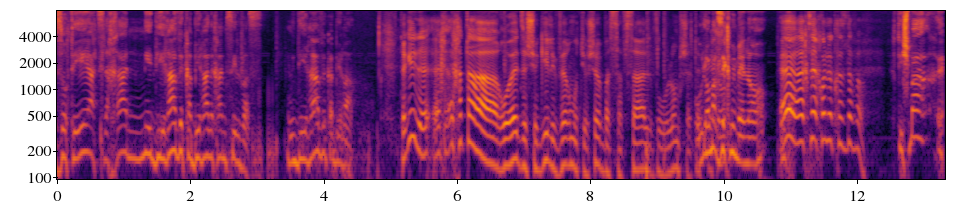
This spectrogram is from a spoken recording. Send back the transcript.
זאת תהיה הצלחה נדירה וכבירה לחיים סילבס. נדירה וכבירה. תגיד, איך, איך אתה רואה את זה שגילי ורמוט יושב בספסל והוא לא משתף הוא לא איתו? מחזיק ממנו. אה, איך זה יכול להיות כזה דבר? תשמע, אה,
